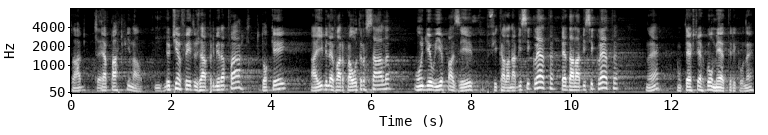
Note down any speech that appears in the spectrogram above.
sabe? Certo. É a parte final. Eu tinha feito já a primeira parte, tudo ok. Aí me levaram para outra sala, onde eu ia fazer, ficar lá na bicicleta, pedalar a bicicleta, né? Um teste ergométrico, né?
